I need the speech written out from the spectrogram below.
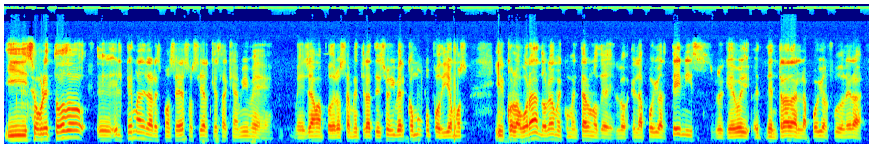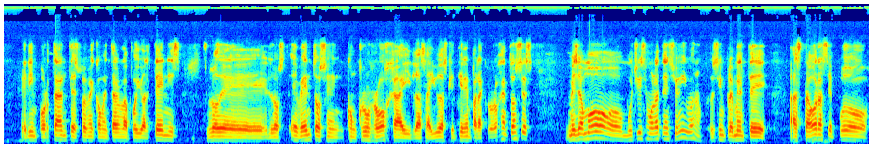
Y sobre todo eh, el tema de la responsabilidad social, que es la que a mí me, me, llama poderosamente la atención, y ver cómo podíamos ir colaborando. Luego me comentaron lo de el apoyo al tenis, porque hoy de entrada el apoyo al fútbol era, era importante, después me comentaron el apoyo al tenis, lo de los eventos en, con Cruz Roja y las ayudas que tienen para Cruz Roja. Entonces, me llamó muchísimo la atención y bueno, pues simplemente hasta ahora se pudo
